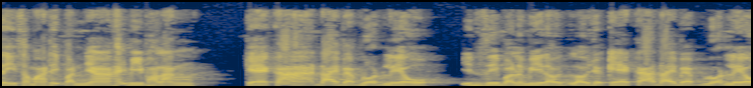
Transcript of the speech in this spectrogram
ติสมาธิปัญญาให้มีพลังแก่กล้าได้แบบรวดเร็ว อินทรีย์บารมีเราเราจะแก่กล้าได้แบบรวดเร็ว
